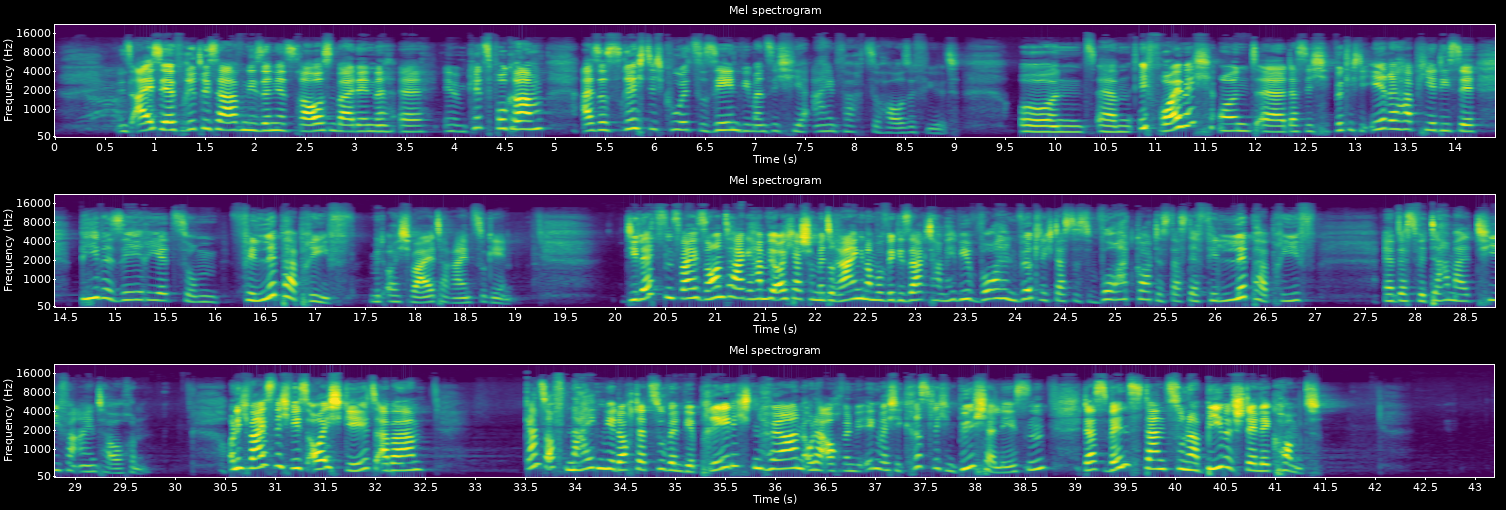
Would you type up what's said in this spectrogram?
ins ICF Friedrichshafen. Die sind jetzt draußen bei den, äh, im Kids-Programm. Also es ist richtig cool zu sehen, wie man sich hier einfach zu Hause fühlt. Und ähm, ich freue mich und äh, dass ich wirklich die Ehre habe, hier diese Bibelserie zum Philipperbrief mit euch weiter reinzugehen. Die letzten zwei Sonntage haben wir euch ja schon mit reingenommen, wo wir gesagt haben, hey, wir wollen wirklich, dass das Wort Gottes, dass der Philipperbrief, äh, dass wir da mal tiefer eintauchen. Und ich weiß nicht, wie es euch geht, aber ganz oft neigen wir doch dazu, wenn wir Predigten hören oder auch wenn wir irgendwelche christlichen Bücher lesen, dass wenn es dann zu einer Bibelstelle kommt,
